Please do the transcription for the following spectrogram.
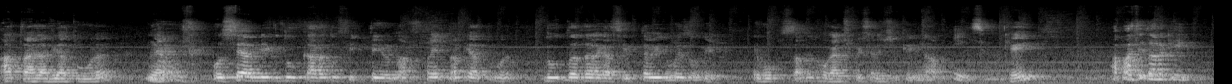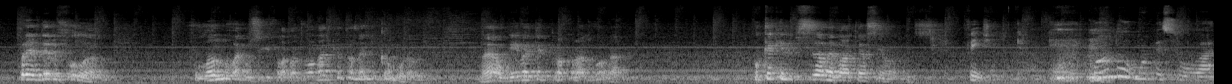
atrás da viatura né? Você é amigo do cara do fiteiro na frente da viatura, do, da delegacia, que também não resolveu. Eu vou precisar do advogado especialista em criminal. Isso. Ok? A partir da hora que prenderam fulano, fulano não vai conseguir falar com o advogado porque está dentro do camburão. Né? Alguém vai ter que procurar advogado. O que é que ele precisa levar até a senhora? Veja, é, quando uma pessoa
